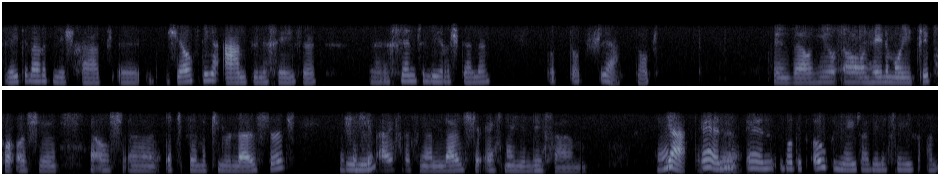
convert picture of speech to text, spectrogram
weten waar het misgaat, uh, zelf dingen aan kunnen geven, uh, grenzen leren stellen. Dat, dat, ja, dat. Ik vind wel heel, al een hele mooie tip voor als je als uh, ex-prematuur luistert. Dan zeg je mhm. eigenlijk van ja, luister echt naar je lichaam. Ja, en, en wat ik ook mee zou willen geven aan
